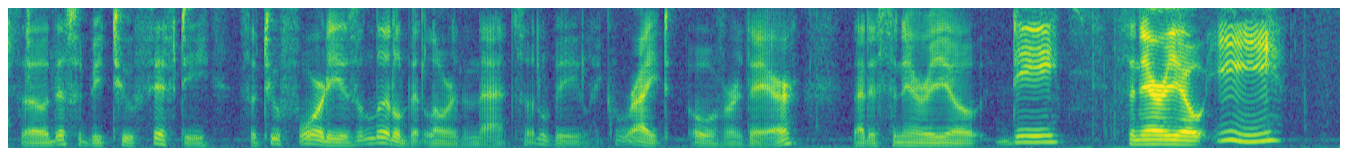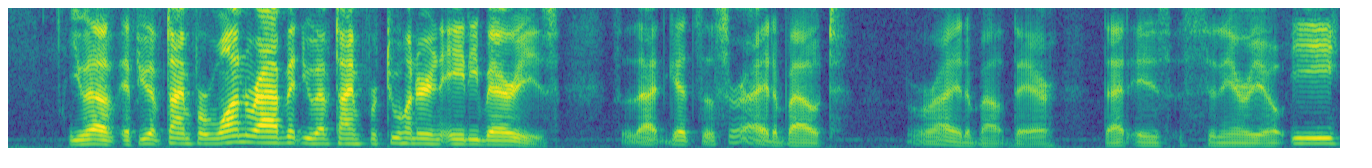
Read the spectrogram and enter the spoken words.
So this would be 250. So 240 is a little bit lower than that. So it'll be like right over there. That is scenario D. Scenario E, you have if you have time for one rabbit, you have time for 280 berries. So that gets us right about right about there. That is scenario E.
